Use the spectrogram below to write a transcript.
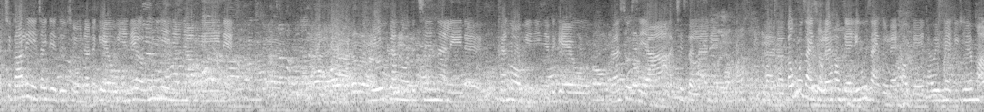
အချစ်ကားလေးကြိုက်တဲ့သူဆိုရင်တော့တကယ်ကိုရင်ထဲကိုညင်ညင်ညောင်ညောင်လေးနဲ့ရေကန်းတော်တချင်းတန်လေးနဲ့ကန်းတော်ကြီးကြီးနဲ့တကယ်ကိုရမ်းဆွစရာအချစ်ဇလန်းလေး ပေါ့နော်အဲဒါသုံးဝဆိုင်ဆိုလဲဟုတ်တယ်လေးဝဆိုင်ဆိုလဲဟုတ်တယ်ဒါပေမဲ့ဒီထဲမှာ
